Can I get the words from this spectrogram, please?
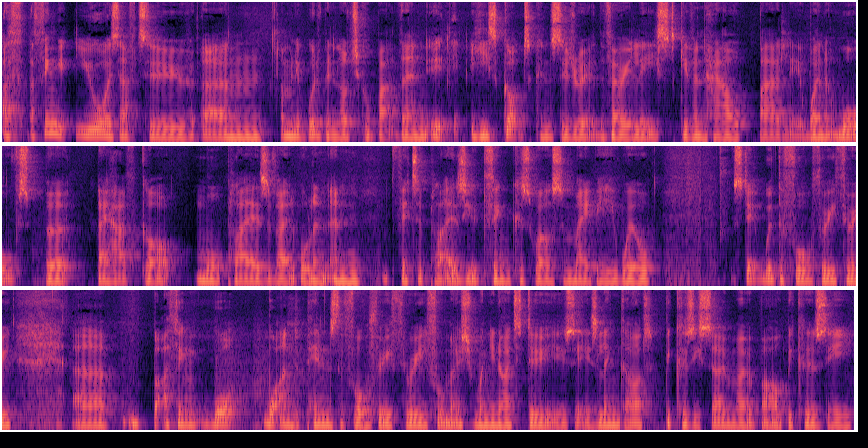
I, th- I think you always have to. Um, I mean, it would have been logical back then. It, he's got to consider it at the very least, given how badly it went at Wolves. But they have got more players available and, and fitter players, you'd think as well. So maybe he will stick with the four three three. Uh, but I think what what underpins the four three three formation when United do use it is Lingard because he's so mobile, because he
